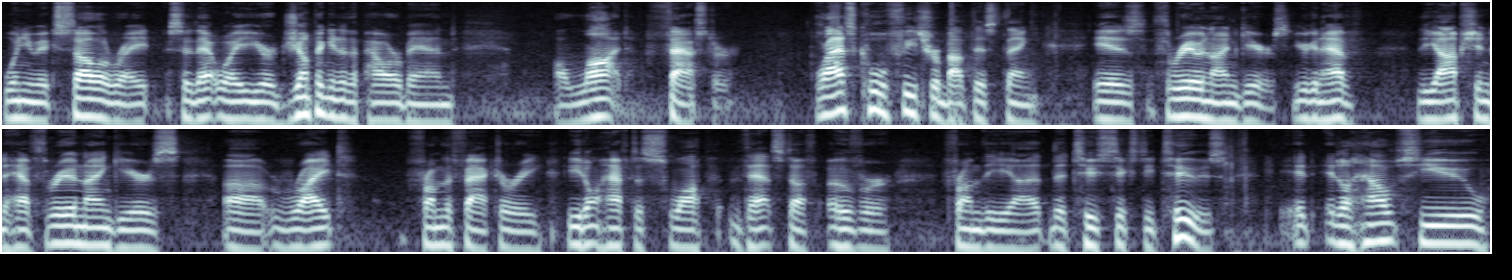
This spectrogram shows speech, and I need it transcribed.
when you accelerate. So that way you're jumping into the power band a lot faster. Last cool feature about this thing is 309 gears. You're going to have the option to have 309 gears uh, right from the factory. You don't have to swap that stuff over from the uh, the 262s. It it'll helps you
